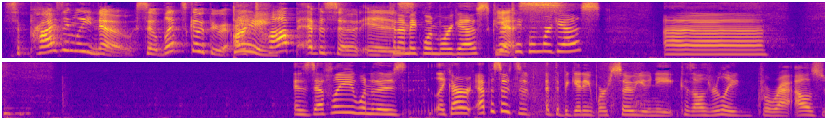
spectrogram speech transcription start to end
Surprisingly, no. So let's go through it. Dang. Our top episode is. Can I make one more guess? Can I take one more guess? Uh, it was definitely one of those like our episodes at the beginning were so unique because I was really gra- I was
